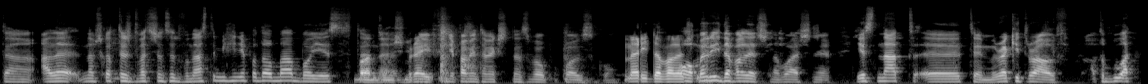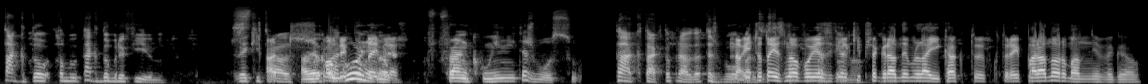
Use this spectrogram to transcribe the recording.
Ta, ale na przykład też 2012 mi się nie podoba, bo jest ten Bardzo e, Brave, nie pamiętam jak się to nazywało po polsku. Merida Waleczna. O, Merida Waleczna, właśnie. Jest nad e, tym, Wreck-It Ralph. A to była tak do, to był tak dobry film. Wreck-It Ralph. ale ogólnie, no. Frank Winnie też było super. Tak, tak, to prawda, też było No i tutaj znowu jest wielki no. przegranym laika, który, w której Paranorman nie wygrał.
